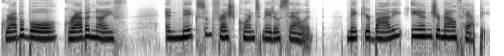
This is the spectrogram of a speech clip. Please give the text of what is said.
grab a bowl, grab a knife, and make some fresh corn tomato salad. Make your body and your mouth happy.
